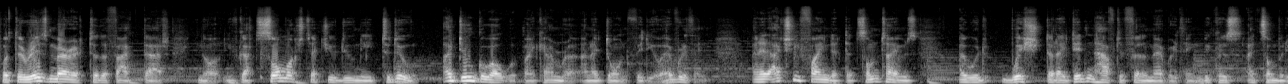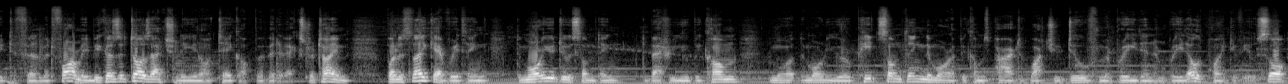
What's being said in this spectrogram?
But there is merit to the fact that, you know, you've got so much that you do need to do. I do go out with my camera and I don't video everything. And I actually find it that sometimes I would wish that I didn't have to film everything because I had somebody to film it for me because it does actually, you know, take up a bit of extra time. But it's like everything, the more you do something, the better you become. The more, the more you repeat something, the more it becomes part of what you do from a breathe in and breathe out point of view. So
